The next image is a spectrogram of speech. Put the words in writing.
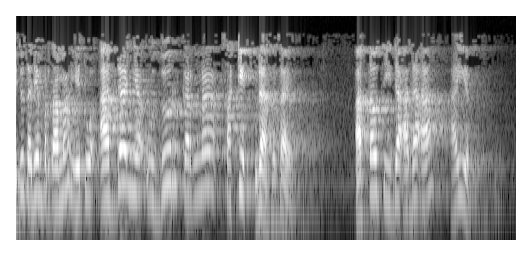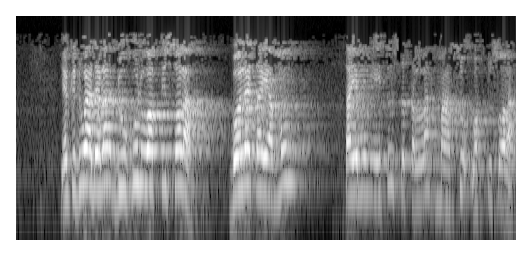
itu tadi yang pertama yaitu adanya uzur karena sakit, udah selesai. Atau tidak ada air. Yang kedua adalah dukul waktu sholat. Boleh tayamum, tayamumnya itu setelah masuk waktu sholat.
